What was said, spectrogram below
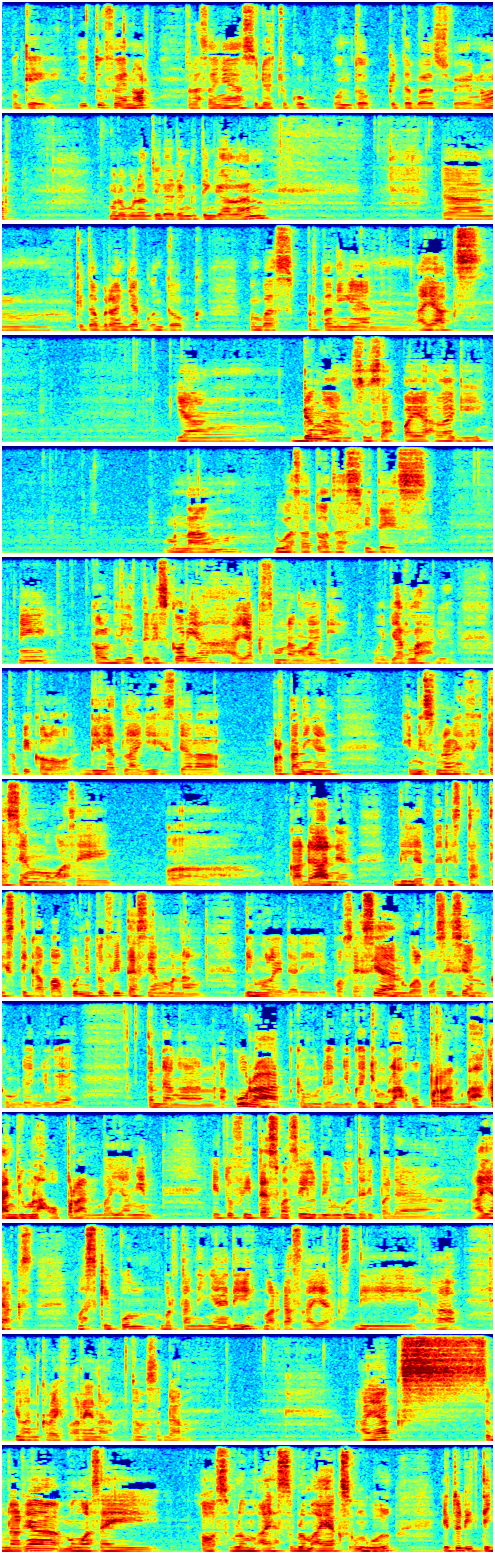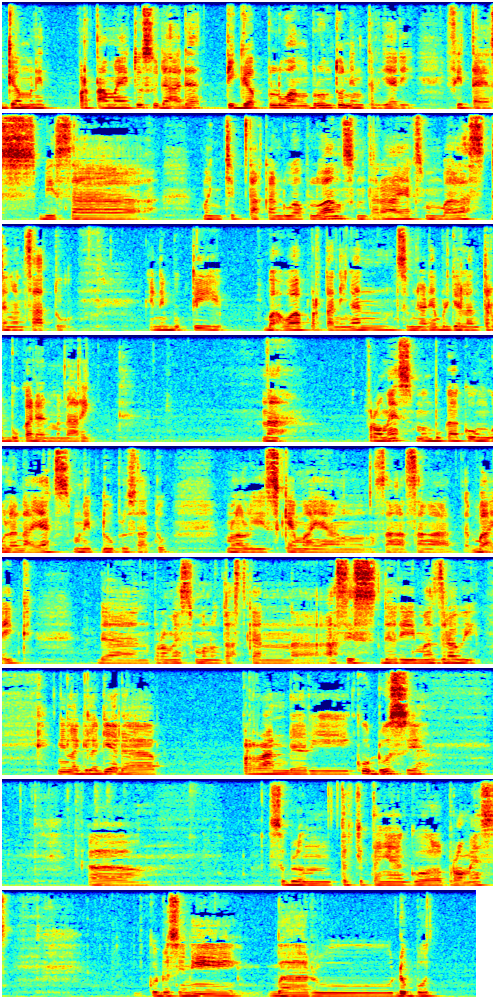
Oke, itu Feyenoord rasanya sudah cukup untuk kita bahas Feyenoord. Mudah-mudahan tidak ada yang ketinggalan. Dan kita beranjak untuk membahas pertandingan Ajax yang dengan susah payah lagi menang 2-1 atas Vitesse. Ini kalau dilihat dari skor ya Ajax menang lagi. Wajar lah gitu. Tapi kalau dilihat lagi secara pertandingan ini sebenarnya Vitesse yang menguasai uh, keadaan ya. Dilihat dari statistik apa pun itu Vitesse yang menang. Dimulai dari possession, ball possession, kemudian juga tendangan akurat, kemudian juga jumlah operan, bahkan jumlah operan bayangin itu Vitesse masih lebih unggul daripada Ajax meskipun bertandingnya di markas Ajax di uh, Johan Cruyff Arena Amsterdam. Ajax sebenarnya menguasai oh sebelum sebelum Ajax unggul itu di tiga menit pertama itu sudah ada tiga peluang beruntun yang terjadi. Vitesse bisa menciptakan dua peluang sementara Ajax membalas dengan satu. Ini bukti bahwa pertandingan sebenarnya berjalan terbuka dan menarik. Nah, Promes membuka keunggulan Ajax menit 21 melalui skema yang sangat-sangat baik dan Promes menuntaskan uh, asis dari Mazrawi. Ini lagi-lagi ada peran dari Kudus ya. Uh, sebelum terciptanya gol Promes. Kudus ini baru debut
